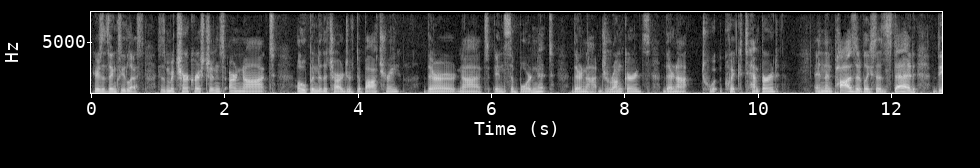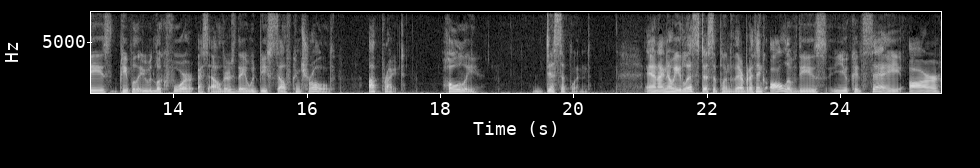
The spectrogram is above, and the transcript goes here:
Here's the things he lists. He says mature Christians are not open to the charge of debauchery. They're not insubordinate. They're not drunkards. They're not tw- quick tempered and then positively says instead these people that you would look for as elders they would be self-controlled upright holy disciplined. And i know he lists disciplined there but i think all of these you could say are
